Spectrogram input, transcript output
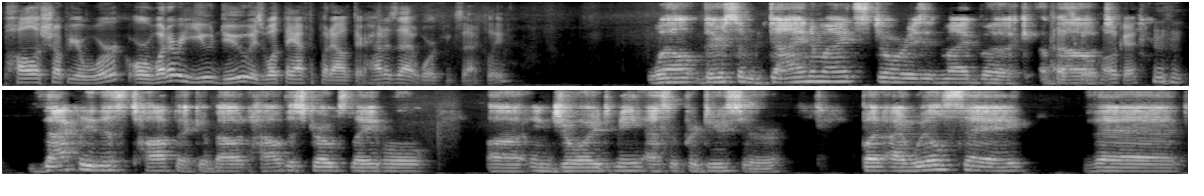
polish up your work, or whatever you do is what they have to put out there? How does that work exactly? Well, there's some dynamite stories in my book about cool. okay. exactly this topic about how the Strokes label uh, enjoyed me as a producer. But I will say that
